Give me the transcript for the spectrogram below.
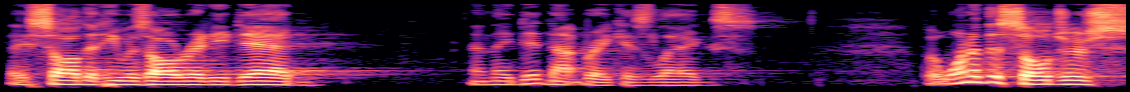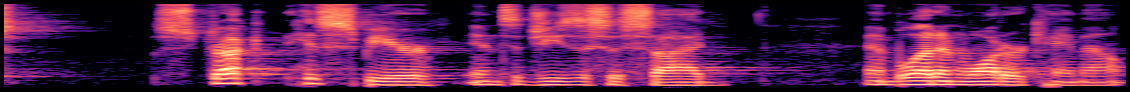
they saw that he was already dead, and they did not break his legs. But one of the soldiers struck his spear into Jesus' side, and blood and water came out.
